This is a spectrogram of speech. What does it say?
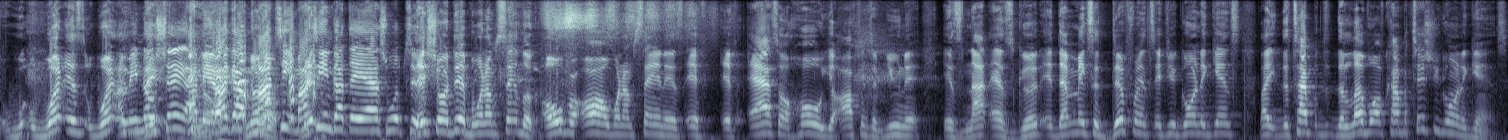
What, what is what? I mean, no they- shame. I no, mean, I got no, my no. team. My They- team got their ass whooped too. They sure did, but what I'm saying, look, overall, what I'm saying is, if if as a whole your offensive unit is not as good, it, that makes a difference if you're going against like the type of the level of competition you're going against.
